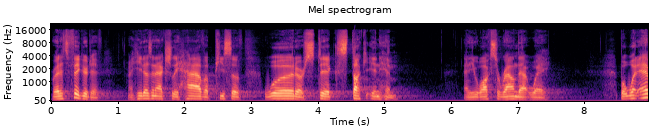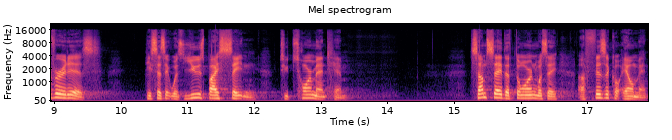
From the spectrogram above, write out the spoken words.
right? It's figurative. He doesn't actually have a piece of wood or stick stuck in him and he walks around that way. But whatever it is, he says it was used by Satan to torment him. Some say the thorn was a, a physical ailment,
